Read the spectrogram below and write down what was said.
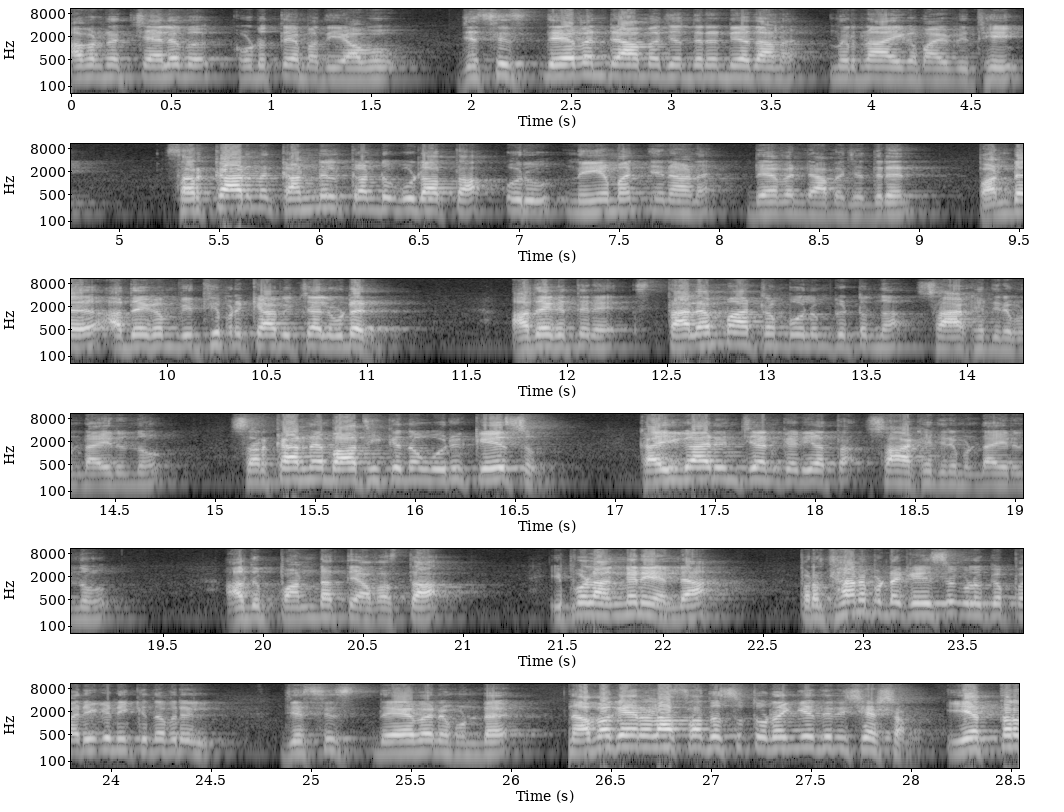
അവരുടെ ചെലവ് കൊടുത്തേ മതിയാവൂ. ജസ്റ്റിസ് ദേവൻ രാമചന്ദ്രന്റെതാണ് നിർണായകമായ വിധി. സർക്കാരിന് കണ്ണിൽ കണ്ടുകൂടാത്ത ഒരു നിയമജ്ഞനാണ് ദേവൻ രാമചന്ദ്രൻ. പണ്ട് അദ്ദേഹം വിധി പ്രഖ്യാപിച്ചാൽ ഉടൻ അദ്ദേഹത്തിന് സ്ഥലം മാറ്റം പോലും കിട്ടുന്ന സാഹചര്യമുണ്ടായിരുന്നു. സർക്കാരിനെ ബാധിക്കുന്ന ഒരു കേസും കൈകാര്യം ചെയ്യാൻ കഴിയാത്ത സാഹചര്യമുണ്ടായിരുന്നു. അത് പണ്ടത്തെ അവസ്ഥ. ഇപ്പോൾ അങ്ങനെയല്ല. പ്രധാനപ്പെട്ട കേസുകളൊക്കെ പരിഗണിക്കുന്നവരിൽ ജസ്റ്റിസ് ദേവനുമുണ്ട്. നവകേരള സദസ്സ് തുടങ്ങിയതിന് ശേഷം എത്ര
